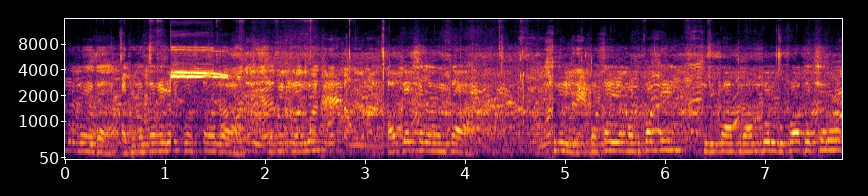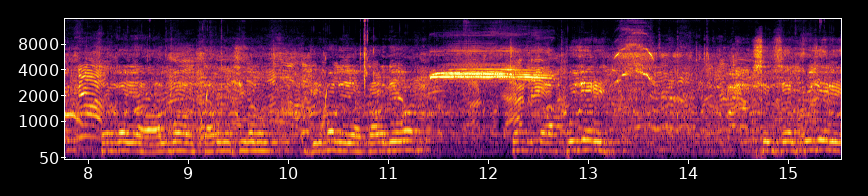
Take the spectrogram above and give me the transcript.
ಹೃದಯದ ಅಭಿನಂದನೆಗಳಿಗೋಸ್ಕರದ ಸಮಿತಿಯಲ್ಲಿ ಅಧ್ಯಕ್ಷರಾದಂಥ ಶ್ರೀ ಬಸಯ್ಯ ಮಠಪತಿ ಶ್ರೀಕಾಂತ್ ರಾಮದುರ್ಗ್ ಉಪಾಧ್ಯಕ್ಷರು ಸಂಗಯ್ಯ ಆಲ್ಬಾ ಕಾರ್ಯದರ್ಶಿಗಳು ಗಿರ್ಮಲಯ್ಯ ಕಾಡದೇವ ಚಂದ್ರಕಾಂತ್ ಪೂಜಾರಿ ಸುರ್ಸಲ್ ಪೂಜಾರಿ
